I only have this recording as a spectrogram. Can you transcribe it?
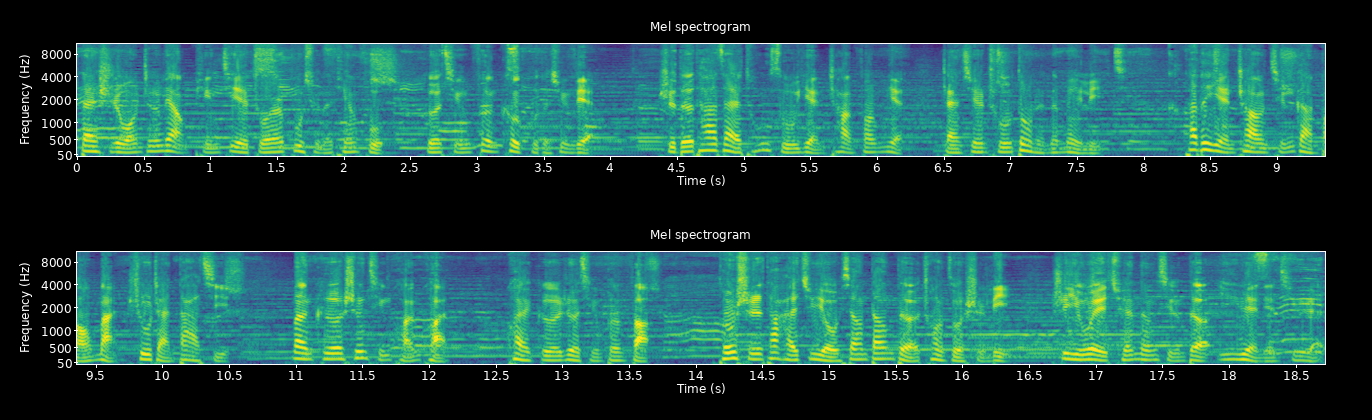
但是王铮亮凭借卓而不群的天赋和勤奋刻苦的训练，使得他在通俗演唱方面展现出动人的魅力。他的演唱情感饱满，舒展大气；慢歌深情款款。快歌热情奔放，同时他还具有相当的创作实力，是一位全能型的音乐年轻人。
